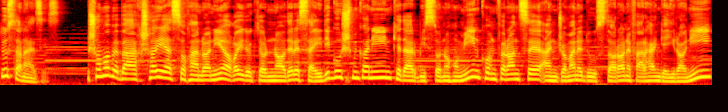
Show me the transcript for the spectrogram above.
دوستان عزیز شما به بخشهایی از سخنرانی آقای دکتر نادر سعیدی گوش می‌کنین که در 29 مین کنفرانس انجمن دوستداران فرهنگ ایرانی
